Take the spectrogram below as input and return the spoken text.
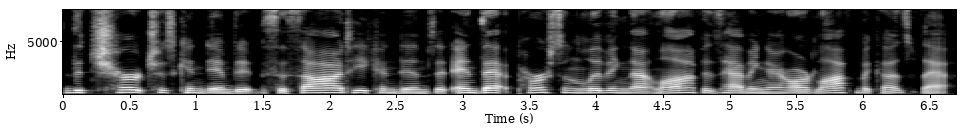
the church has condemned it, society condemns it, and that person living that life is having a hard life because of that.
